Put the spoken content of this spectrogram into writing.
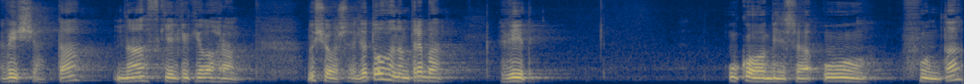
вища та на скільки кілограм. Ну що ж, для того нам треба від у кого більше у фунта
